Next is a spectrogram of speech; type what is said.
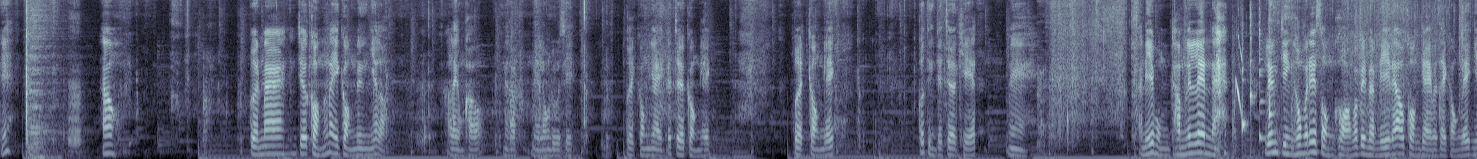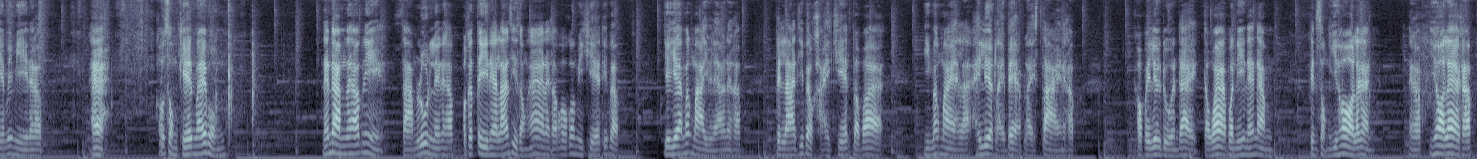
เอ๊ะเอาเปิดมาเจอกล่องข้างในกล่องหนึ่งเนี้ยหรอ อะไรของเขานะครับไหนลองดูสิเปิดกล่องใหญ่ก็เจอกล่องเล็ก เปิดกล่องเล็ก ก็ถึงจะเจอเคสแม่อันนี้ผมทำเล่นๆนะเรื่องจริงเขาไม่ได้ส่งของมาเป็นแบบนี้นะเอากล่องใหญ่มาใส่กล่องเล็กเงี้ยไม่มีนะครับอะเขาส่งเคสมาให้ผม แนะนำนะครับนี่สามรุ่นเลยนะครับ ปกติเนี่ยร้าน 425 นะครับเขาก็มีเคสที่แบบเยอะแยะมากมายอยู่แล้วนะครับ เป็นร้านที่แบบขายเคสแบบว่า มีมากมายละให้เลือกหลายแบบหลายสไตล์นะครับ เข้าไปเลือกดูกันได้ แต่ว่าวันนี้แนะนำเป็น 2 ยี่ห้อแล้วกันนะครับยี่ห้อแรกครับ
